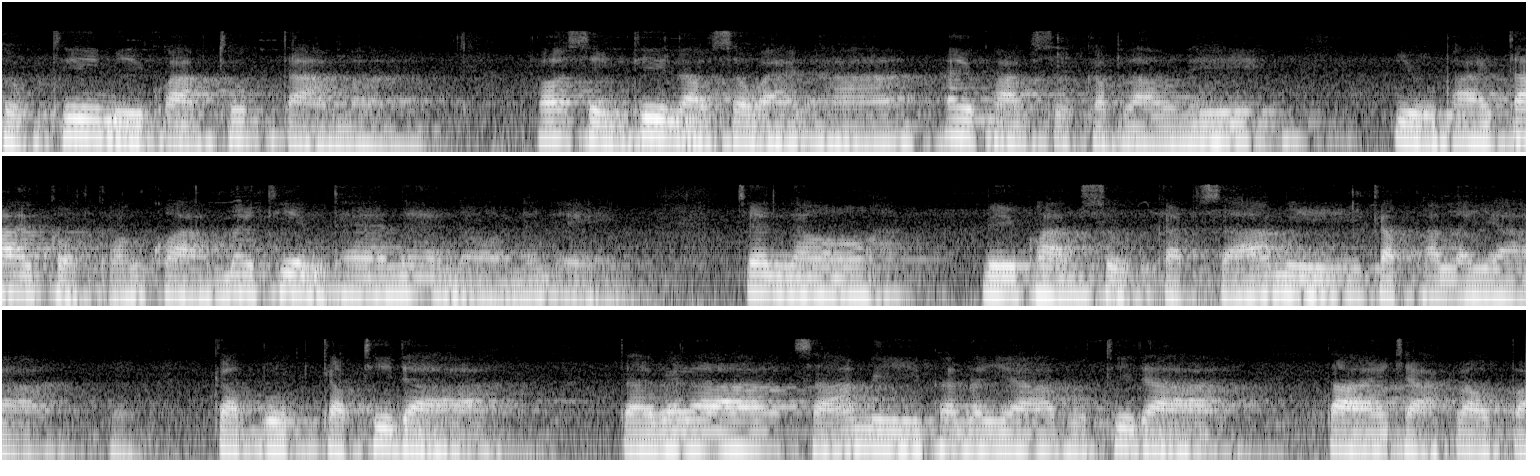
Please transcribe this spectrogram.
สุขที่มีความทุกข์ตามมา เพราะสิ่งที่เราแสวงหาให้ความสุขกับเรานี้ อยู่ภายใต้กฎของความไม่เที่ยงแท้แน่นอนนั่นเอง เช่นเรามีความสุขกับสามีกับภรรยา กับบุตรกับธิดา แต่เวลาสามีภรรยาบุตรธิดา ตายจากเราไป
